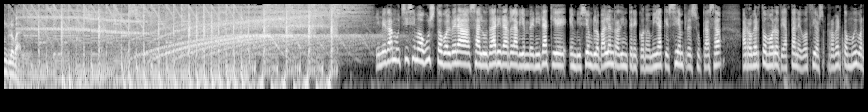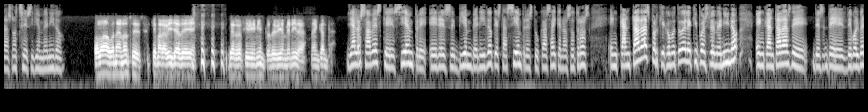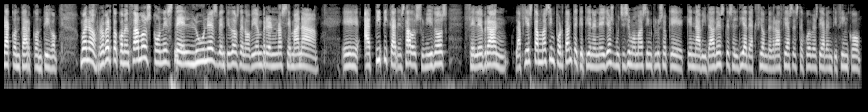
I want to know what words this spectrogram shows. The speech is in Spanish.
Global. Y me da muchísimo gusto volver a saludar y dar la bienvenida aquí en Visión Global en Radio Intereconomía, que siempre es su casa, a Roberto Moro de Apta Negocios. Roberto, muy buenas noches y bienvenido. Hola, buenas noches. Qué maravilla de, de recibimiento, de bienvenida. Me encanta. Ya lo sabes que siempre eres bienvenido, que esta siempre es tu casa y que nosotros encantadas, porque como todo el equipo es femenino, encantadas de, volver a contar contigo. Bueno, Roberto, comenzamos con este lunes 22 de noviembre en una semana eh, atípica en Estados Unidos. Celebran la fiesta más importante que tienen ellos, muchísimo más incluso que, que, Navidades, que es el Día de Acción de Gracias, este jueves día 25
